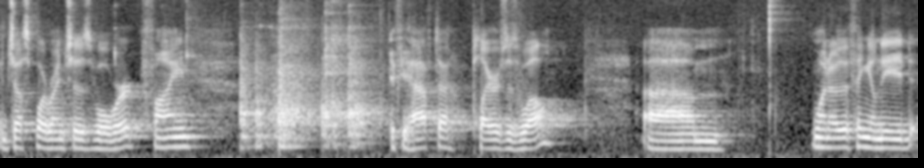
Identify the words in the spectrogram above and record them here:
Adjustable wrenches will work fine. If you have to, pliers as well. Um, one other thing you'll need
